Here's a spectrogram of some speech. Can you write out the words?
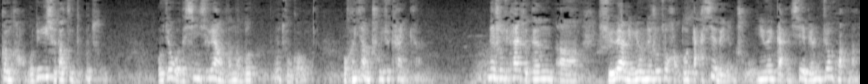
更好？我就意识到自己的不足，我觉得我的信息量等等都不足够的，我很想出去看一看。那时候就开始跟呃学院里面，我们那时候做好多答谢的演出，因为感谢别人捐款嘛。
